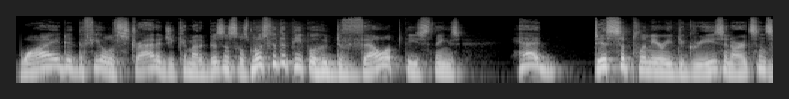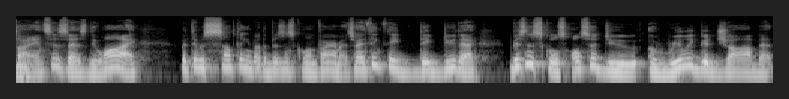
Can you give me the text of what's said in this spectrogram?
Why did the field of strategy come out of business schools? Most of the people who developed these things had disciplinary degrees in arts and mm. sciences, as do I, but there was something about the business school environment. So I think they, they do that. Business schools also do a really good job at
